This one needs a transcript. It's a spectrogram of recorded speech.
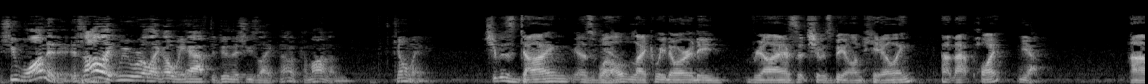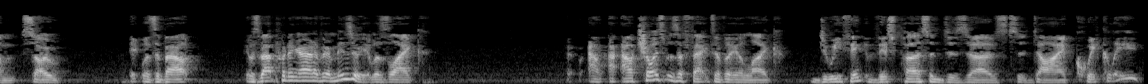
She wanted it. It's not like we were like, oh, we have to do this. She's like, no, come on, um, kill me. She was dying as well. Yeah. Like we'd already realized that she was beyond healing at that point. Yeah. Um, so it was about it was about putting her out of her misery. It was like our, our choice was effectively like, do we think this person deserves to die quickly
